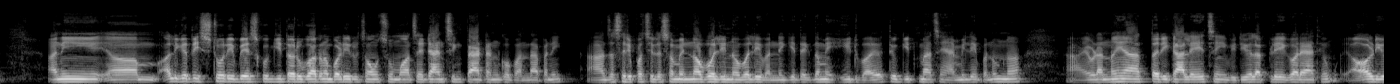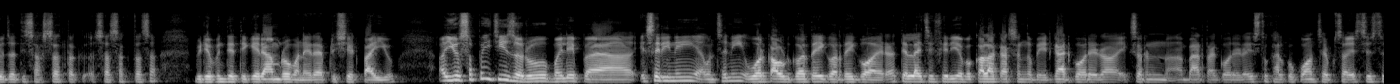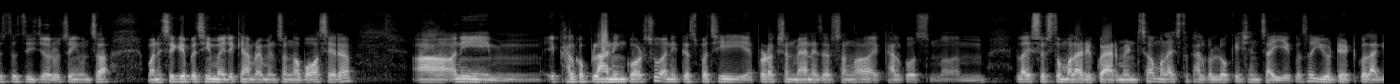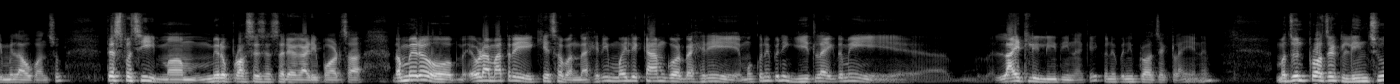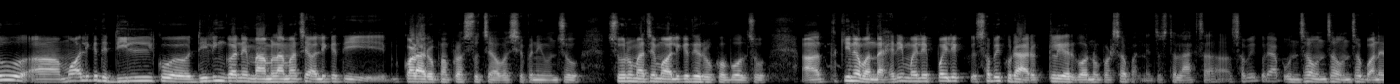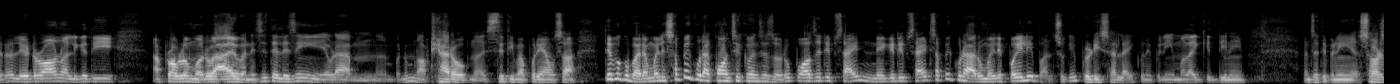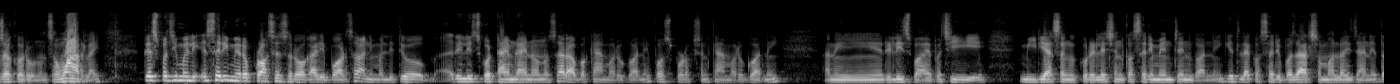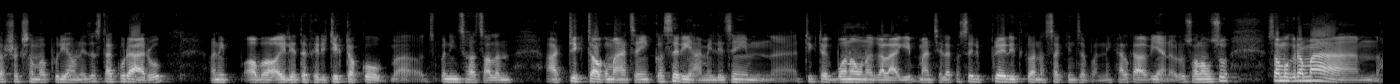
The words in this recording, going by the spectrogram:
अनि अलिकति स्टोरी बेसको गीतहरू गर्न बढी रुचाउँछु म चाहिँ डान्सिङ प्याटर्नको भन्दा पनि। जसरी पछिल्लो समय नबोली नबोली भन्ने गीत एकदमै हिट भयो त्यो गीतमा चाहिँ हामीले भनौँ न एउटा नयाँ तरिकाले चाहिँ भिडियोलाई प्ले गरेका थियौँ। अडियो जति सशक्त सशक्त छ भिडियो पनि त्यत्तिकै राम्रो भनेर एप्रिसिएट पाइयो। यो सबै चिजहरू मैले यसरी नै हुन्छ नि वर्कआउट गर्दै गर्दै गएर त्यसलाई चाहिँ फेरि अब कलाकारसँग भेटघाट गरेर एकचरण वार्ता गरेर यस्तो खालको कन्सेप्ट छ यस्तो यस्तो यस्तो चिजहरू चाहिँ हुन्छ भनिसकेपछि मैले क्यामराम्यानसँग बसेर अनि एक खालको प्लानिङ गर्छु अनि त्यसपछि प्रडक्सन म्यानेजरसँग एक खालको ल यस्तो यस्तो मलाई रिक्वायरमेन्ट छ मलाई यस्तो खालको लोकेसन चाहिएको छ यो डेटको लागि मिलाउ भन्छु। त्यसपछि मेरो प्रोसेस यसरी अगाडि बढ्छ। र मेरो एउटा मात्रै के छ भन्दाखेरि मैले काम गर्दाखेरि म कुनै पनि गीतलाई एकदमै लाइटली लिँदिनँ कि कुनै पनि प्रोजेक्टलाई होइन। म जुन प्रोजेक्ट लिन्छु म अलिकति डिलको डिलिङ गर्ने मामलामा चाहिँ अलिकति कडा रूपमा प्रस्तुत चाहिँ अवश्य पनि हुन्छु। सुरुमा चाहिँ म अलिकति रुखो बोल्छु। किन भन्दाखेरि मैले पहिले सबै कुराहरू क्लियर गर्नुपर्छ भन्ने जस्तो लाग्छ। सबै कुरा हुन्छ हुन्छ हुन्छ भनेर लेटर अन अलिकति प्रब्लमहरू आयो भने चाहिँ त्यसले चाहिँ एउटा भनौँ न अप्ठ्यारो स्थितिमा पुर्याउँछ। त्यो भएको भएर मैले सबै कुरा कन्सिक्वेन्सेसहरू पोजिटिभ साइड नेगेटिभ साइड सबै कुराहरू मैले पहिल्यै भन्छु कि प्रड्युसरलाई कुनै पनि मलाई गीत दिने। जति पनि सर्जकहरू हुनुहुन्छ उहाँहरूलाई त्यसपछि मैले यसरी मेरो प्रोसेसहरू अगाडि बढ्छ अनि मैले त्यो रिलिजको टाइमलाइन अनुसार अब कामहरू गर्ने पोस्ट प्रडक्सन कामहरू गर्ने अनि रिलिज भएपछि मिडियासँगको रिलेसन कसरी मेन्टेन गर्ने गीतलाई कसरी बजारसम्म लैजाने दर्शकसम्म पुर्याउने जस्ता कुराहरू अनि अब अहिले त फेरि टिकटकको पनि छ चलन। टिकटकमा चाहिँ कसरी हामीले चाहिँ टिकटक बनाउनका लागि मान्छेलाई कसरी प्रेरित गर्न सकिन्छ भन्ने खालका अभियानहरू चलाउँछु। समग्रमा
